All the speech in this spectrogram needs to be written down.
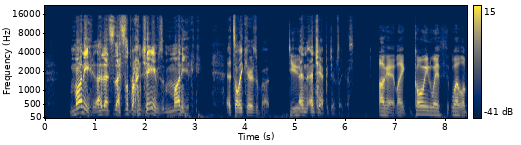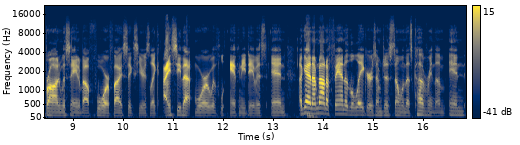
Money. That's that's LeBron James. Money. That's all he cares about. Dude, And and championships, I guess. Okay, like going with what LeBron was saying about four or five, six years, like I see that more with Anthony Davis. And again, I'm not a fan of the Lakers. I'm just someone that's covering them. And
